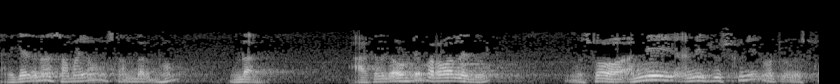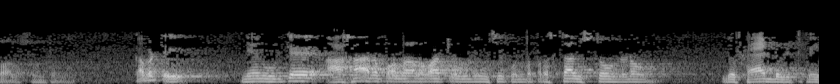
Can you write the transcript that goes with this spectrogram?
దానికి ఏదైనా సమయం సందర్భం ఉండాలి. ఆకలిగా ఉంటే పర్వాలేదు. సో అన్నీ అన్నీ చూసుకుని నోట్లో వేసుకోవాల్సి ఉంటుంది. కాబట్టి నేను ఉంటే ఆహార పాల అలవాట్ల గురించి కొంత ప్రస్తావిస్తూ ఉండడం ఇది ఫ్యాడ్ విత్ మీ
